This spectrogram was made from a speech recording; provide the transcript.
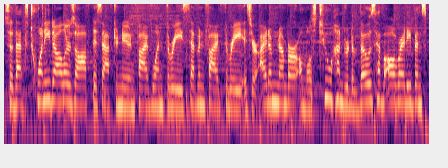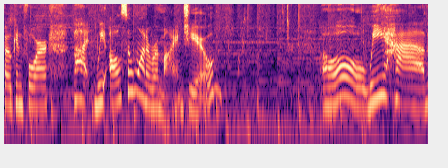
So that's $20 off this afternoon. 513-753 is your item number. Almost 200 of those have already been spoken for. But we also want to remind you Oh, we have,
